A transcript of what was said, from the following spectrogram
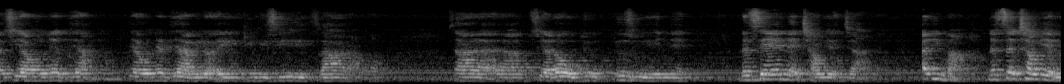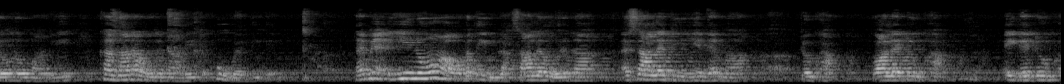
အဆရာဝန်နဲ့ပြဆရာဝန်နဲ့ပြပြီးတော့အဲ့ဒီ DBC တွေစားတာပေါ့စားရအဲ့ဒါဆရာတော်ကိုပြုပြုစုရင်းနဲ့26ရက်ကြာတယ်အဲ့ဒီမှာ26ရက်လုံးလုံးမှာလေခံစားတာဝေဒနာလေးတစ်ခုပဲသိတယ် ဒါပေမဲ့အရင်တော့တော့မသိဘူးလားစားလဲဝေဒနာအစားလဲဒီရင်ထဲမှာဒုက္ခသွားလဲဒုက္ခအိတ်လဲဒုက္ခ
